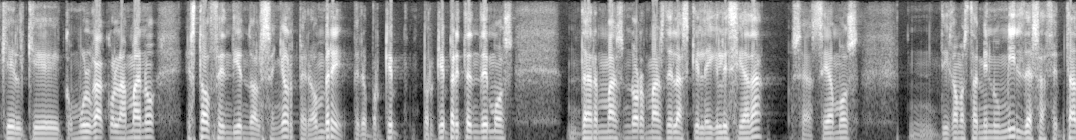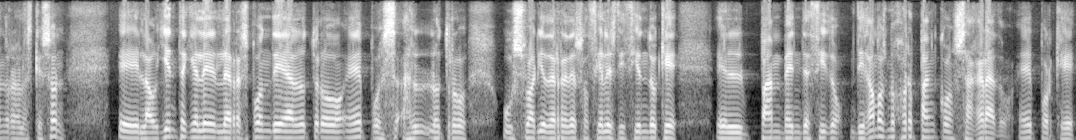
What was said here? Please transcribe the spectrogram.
que el que comulga con la mano está ofendiendo al Señor. Pero hombre, pero ¿por qué, por qué pretendemos dar más normas de las que la Iglesia da? O sea, seamos, digamos, también humildes aceptándolas las que son. Eh, la oyente que le, responde al otro, eh, pues al otro usuario de redes sociales diciendo que el pan bendecido, digamos mejor pan consagrado, eh, porque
